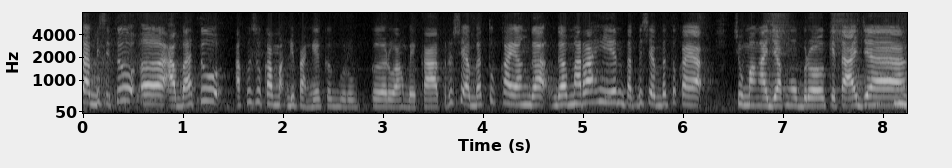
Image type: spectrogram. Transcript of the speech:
Terus habis itu eh, Abah tuh aku suka dipanggil ke guru ke ruang BK. Terus si Abah tuh kayak nggak nggak marahin, tapi si Abah tuh kayak cuma ngajak ngobrol kita aja.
